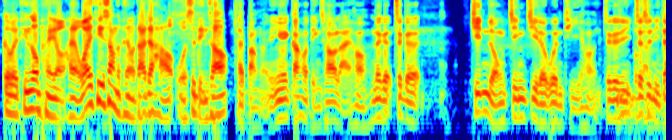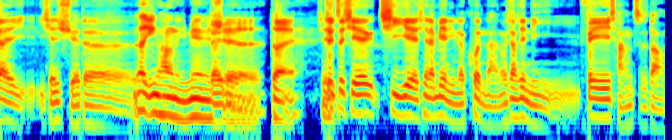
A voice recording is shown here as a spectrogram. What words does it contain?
各位听众朋友，还有 YT 上的朋友，大家好，我是鼎超。太棒了，因为刚好鼎超来哈，那个这个金融经济的问题哈，这个这是你在以前学的，在银行里面学的，对，对，对。所以这些企业现在面临的困难，我相信你非常知道。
